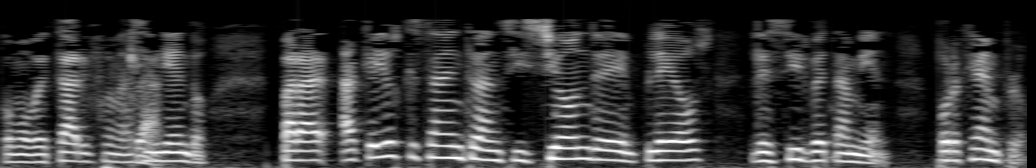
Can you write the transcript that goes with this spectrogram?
como becario y fueron Claro. ascendiendo. Para aquellos que están en transición de empleos, les sirve también. Por ejemplo,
